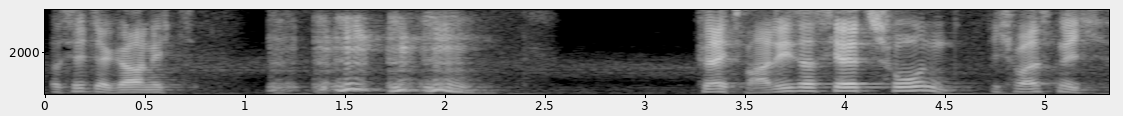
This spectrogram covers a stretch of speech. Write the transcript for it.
Passiert ja gar nichts. Vielleicht war die das ja jetzt schon. Ich weiß nicht.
